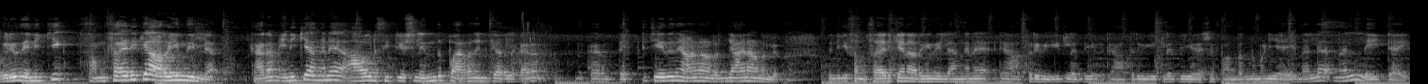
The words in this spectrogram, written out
ഒരുവിധം എനിക്ക് സംസാരിക്കാൻ അറിയുന്നില്ല. കാരണം എനിക്ക് അങ്ങനെ ആ ഒരു സിറ്റുവേഷനിൽ എന്ത് പറയണമെന്ന് എനിക്കറിയില്ല. കാരണം കാരണം തെറ്റ് ചെയ്ത് ഞാനാണല്ലോ ഞാനാണല്ലോ. എനിക്ക് സംസാരിക്കാൻ അറിയുന്നില്ല. അങ്ങനെ രാത്രി വീട്ടിലെത്തി രാത്രി വീട്ടിലെത്തിയ ശേഷം പന്ത്രണ്ട് മണിയായി. നല്ല നല്ല ലേറ്റായി.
